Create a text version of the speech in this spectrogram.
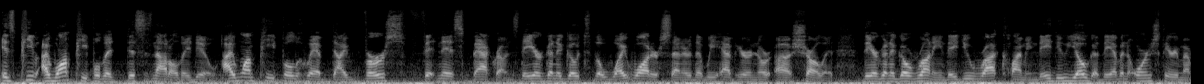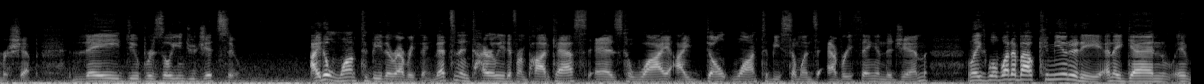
is people I want people that this is not all they do. I want people who have diverse fitness backgrounds. They are going to go to the Whitewater Center that we have here in uh, Charlotte. They are going to go running. They do rock climbing. They do yoga. They have an Orange Theory membership. They do Brazilian Jiu Jitsu I don't want to be their everything. That's an entirely different podcast as to why I don't want to be someone's everything in the gym. like, well, what about community? And again, it,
